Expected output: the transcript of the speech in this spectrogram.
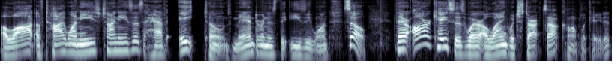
A lot of Taiwanese Chineses have eight tones. Mandarin is the easy one. So there are cases where a language starts out complicated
